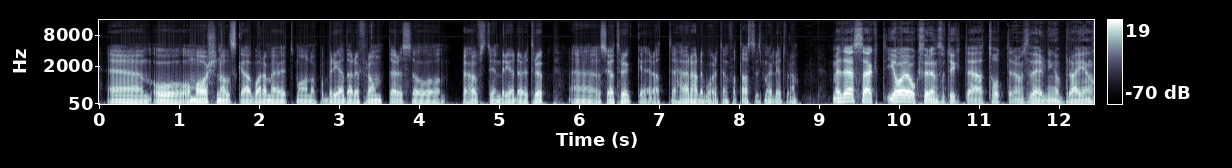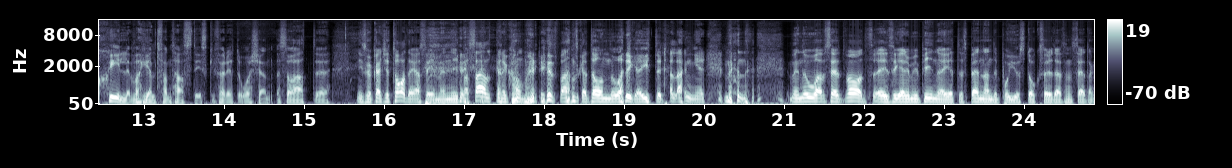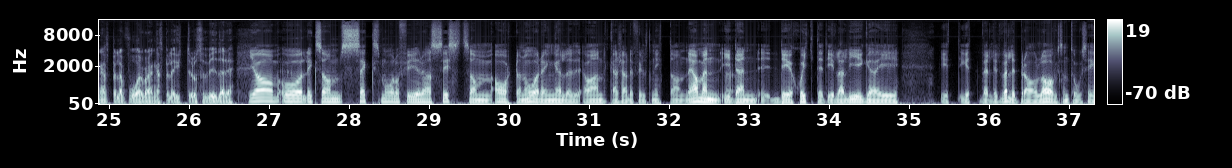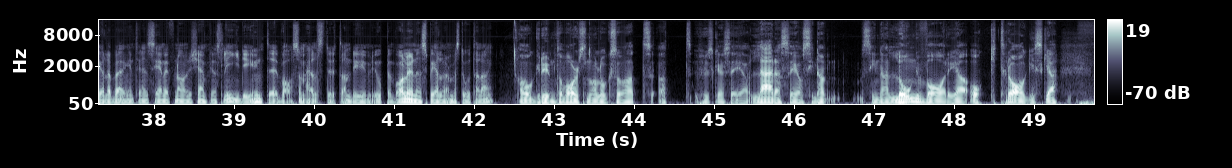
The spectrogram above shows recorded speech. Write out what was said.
Um, och om Arsenal ska vara med och utmana på bredare fronter så behövs det en bredare trupp. Uh, så jag tycker att det här hade varit en fantastisk möjlighet för dem. Med det sagt, jag är också den som tyckte att Tottenhams värvning av Brian Schill var helt fantastisk för ett år sedan. Så att eh, ni ska kanske ta det jag säger med en nypa salt när det kommer till spanska tonåriga yttertalanger. Men, men oavsett vad så så Jeremy Pino är jättespännande på just också det där som säger att han kan spela forward, han kan spela ytter och så vidare. Ja, och liksom sex mål och fyra assist som 18-åring, eller ja, han kanske hade fyllt 19. Ja, men i den, det skiktet i La Liga i i ett, i ett väldigt, väldigt bra lag som tog sig hela vägen mm. till en semifinal i Champions League. Det är ju inte vad som helst utan det är ju uppenbarligen en spelare med stor talang. Ja, och grymt av Arsenal också att, att, hur ska jag säga, lära sig av sina sina långvariga och tragiska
